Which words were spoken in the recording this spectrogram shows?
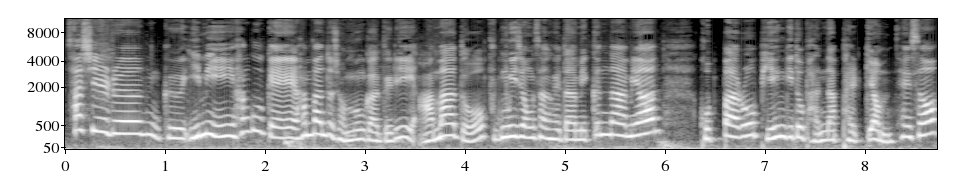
사실은 그 이미 한국의 한반도 전문가들이 아마도 북미 정상회담이 끝나면 곧바로 비행기도 반납할 겸 해서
